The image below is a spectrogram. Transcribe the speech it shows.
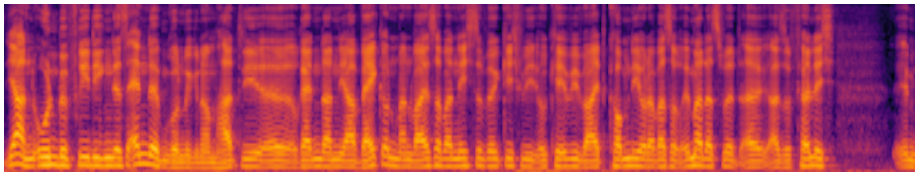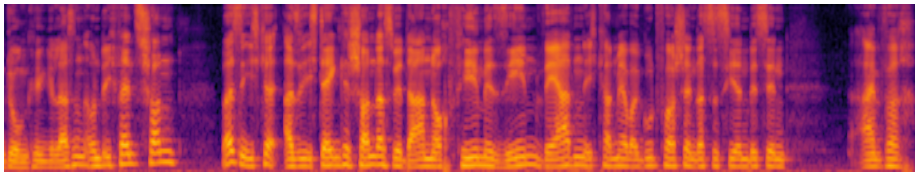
ja, ein unbefriedigendes Ende im Grunde genommen hat. Die äh, rennen dann ja weg und man weiß aber nicht so wirklich, wie, okay, wie weit kommen die oder was auch immer. Das wird äh, also völlig im Dunkeln gelassen. Und ich fände es schon, weiß nicht, ich, also ich denke schon, dass wir da noch Filme sehen werden. Ich kann mir aber gut vorstellen, dass es hier ein bisschen einfach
